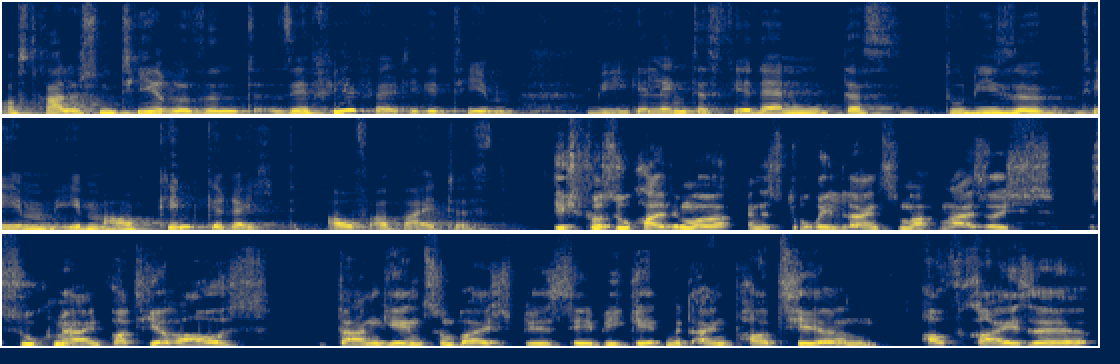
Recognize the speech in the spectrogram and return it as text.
australischen Tiere sind sehr vielfältige Themen. Wie gelingt es dir denn, dass du diese Themen eben auch kindgerecht aufarbeitest? ich versuche halt immer eine Storyline zu machen. Also ich suche mir ein paar Tiere aus. Dann gehen zum Beispiel, Sebi geht mit ein paar Tieren auf Reise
